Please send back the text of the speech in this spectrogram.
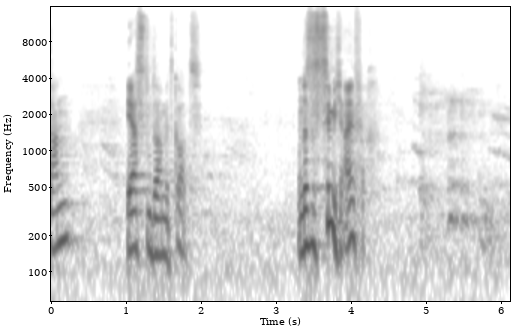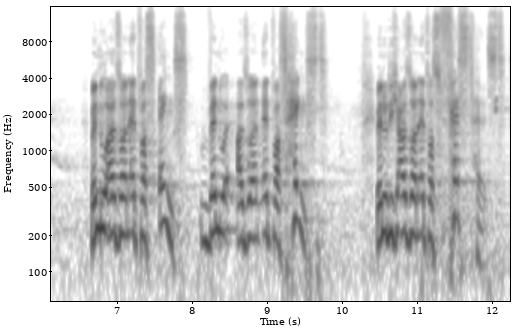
dann ehrst du damit Gott. Und das ist ziemlich einfach. Wenn du also an etwas engst, wenn du also an etwas hängst, wenn du dich also an etwas festhältst,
